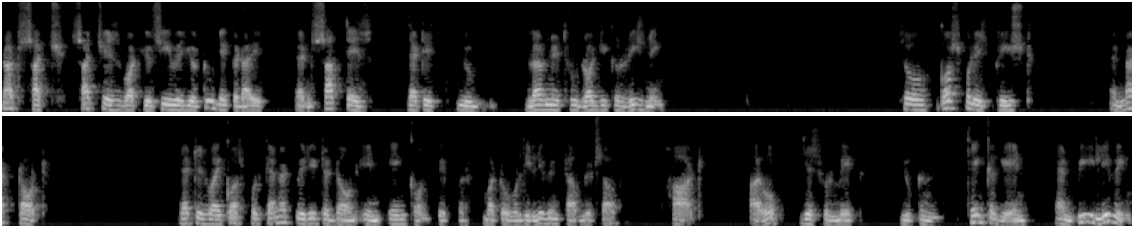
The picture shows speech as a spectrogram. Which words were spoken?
not such. Such is what you see with your two naked eyes, and Sat is that is you learn it through logical reasoning. So gospel is preached and not taught. That is why gospel cannot be written down in ink on paper, but over the living tablets of heart. I hope this will make you can think again and be living.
